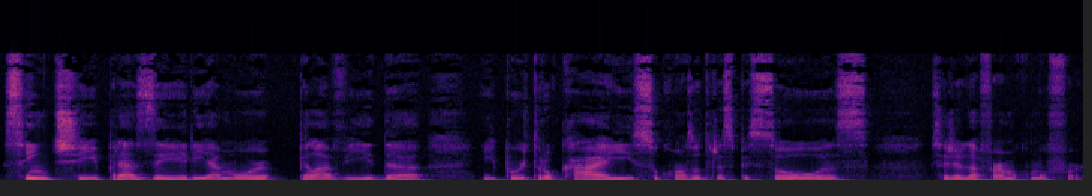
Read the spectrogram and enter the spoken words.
sentir prazer e amor pela vida e por trocar isso com as outras pessoas, seja da forma como for.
